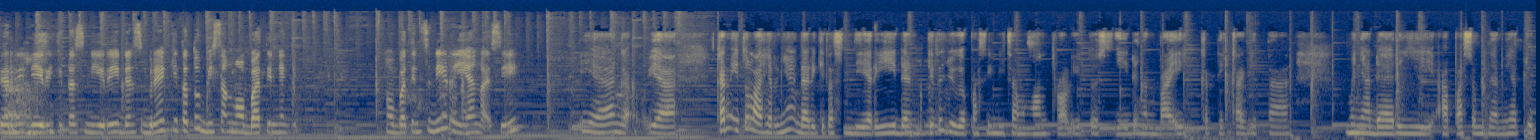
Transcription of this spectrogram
dari Ah. diri kita sendiri dan sebenarnya kita tuh bisa ngobatin yang ngobatin sendiri ya nggak sih Iya, nggak ya kan itu lahirnya dari kita sendiri dan Mm-mm. kita juga pasti bisa mengontrol itu sih dengan baik ketika kita menyadari apa sebenarnya tuh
